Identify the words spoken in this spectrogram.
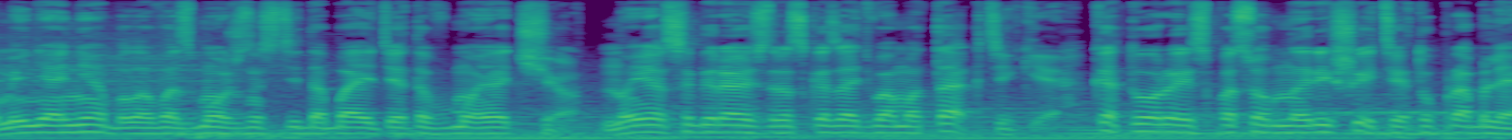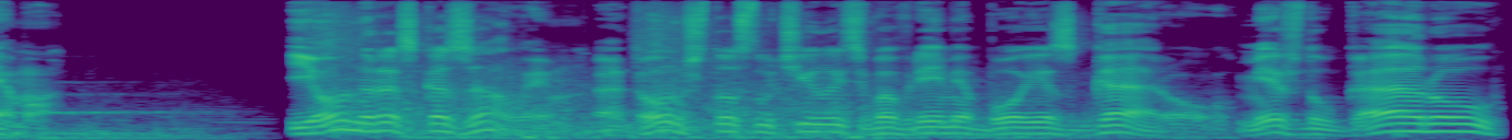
У меня не было возможности добавить это в мой отчет, но я собираюсь рассказать вам о тактике, которая способна решить эту проблему. И он рассказал им о том, что случилось во время боя с Гароу между Гароу,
